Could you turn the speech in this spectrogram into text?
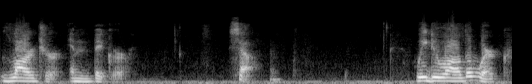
larger and bigger. So, we do all the work.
